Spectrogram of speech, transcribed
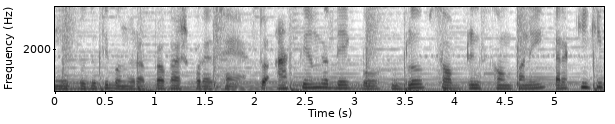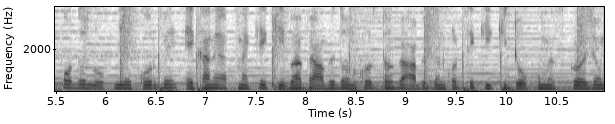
নিয়োগ বিজ্ঞপ্তি বন্ধুরা প্রকাশ করেছে। তো আজকে আমরা দেখব গ্লোব সফট ড্রিঙ্কস কোম্পানি তারা কি কি পদে লোক নিয়ে করবে, এখানে আপনাকে কীভাবে আবেদন করতে হবে, আবেদন করতে কি কি ডকুমেন্টস প্রয়োজন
